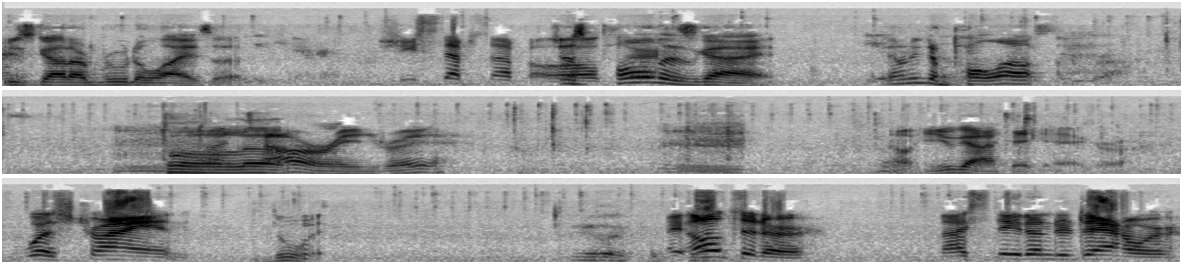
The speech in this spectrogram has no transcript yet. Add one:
He's got to brutalize it. She steps up. I'll Just alter. pull this guy. You don't need to pull up. Pull up. Tower range, right? No, you gotta take aggro. Was trying. Do it. I ulted her. And I stayed under tower.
